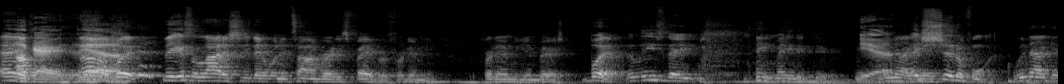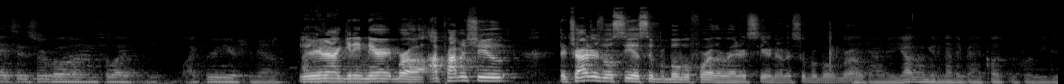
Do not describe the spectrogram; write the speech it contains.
Hey, Okay, no, yeah. but nigga, it's a lot of shit that went in Tom Brady's favor for them to, for them to get embarrassed. But at least they they made it there. yeah. They should have won. We're not getting to the Super Bowl until like like three years from now. You're not getting there, bro. I promise you, the Chargers will see a Super Bowl before the Raiders see another Super Bowl, bro. doubt. Y'all gonna get another bad coach before we do.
